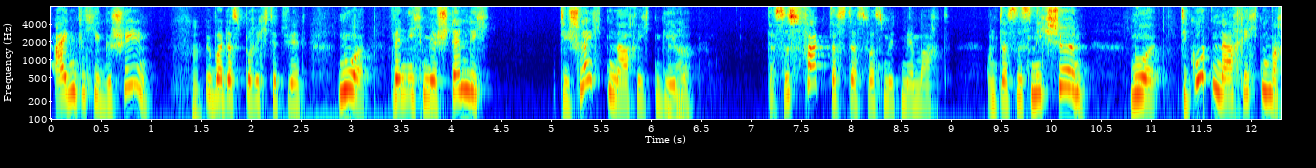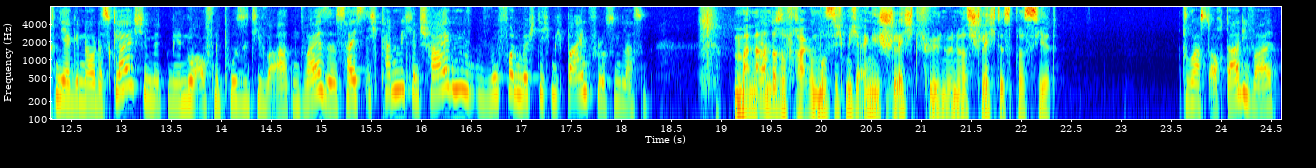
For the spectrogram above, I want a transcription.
eigentliche Geschehen, hm. über das berichtet wird. Nur, wenn ich mir ständig die schlechten Nachrichten gebe, ja. das ist Fakt, dass das was mit mir macht. Und das ist nicht schön. Nur die guten Nachrichten machen ja genau das Gleiche mit mir, nur auf eine positive Art und Weise. Das heißt, ich kann mich entscheiden, wovon möchte ich mich beeinflussen lassen. Mal eine ja? andere Frage. Muss ich mich eigentlich schlecht fühlen, wenn was Schlechtes passiert? Du hast auch da die Wahl.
